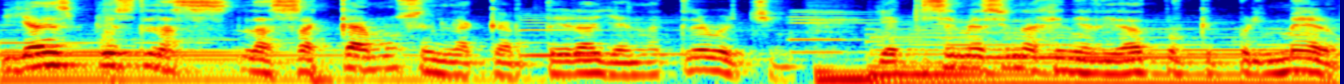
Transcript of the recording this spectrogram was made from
y ya después las, las sacamos en la cartera, ya en la Clever Chain. Y aquí se me hace una genialidad porque primero,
